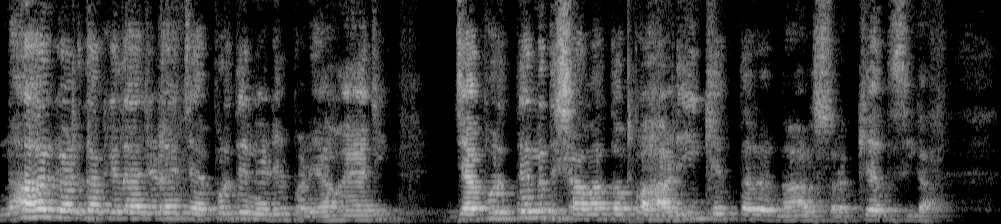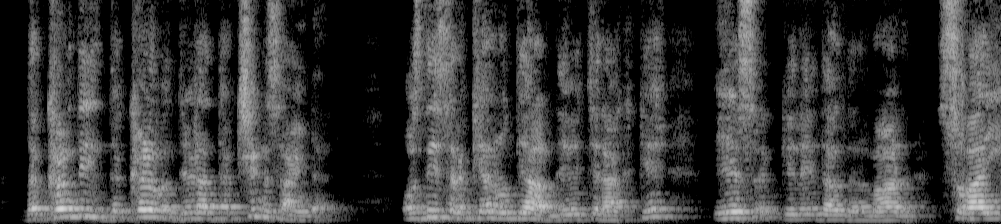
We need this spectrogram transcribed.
ਨਾਹਰਗੜ੍ਹ ਦਾ ਕਿਲਾ ਜਿਹੜਾ ਜੈਪੁਰ ਦੇ ਨੇੜੇ ਬਣਿਆ ਹੋਇਆ ਜੀ। ਜੈਪੁਰ ਤਿੰਨ ਦਿਸ਼ਾਵਾਂ ਤੋਂ ਪਹਾੜੀ ਖੇਤਰ ਨਾਲ ਸੁਰੱਖਿਅਤ ਸੀਗਾ। ਦੱਖਣ ਦੀ ਦੱਖਣ ਜਿਹੜਾ ਦਕਸ਼ਿਣ ਸਾਈਡ ਹੈ ਉਸ ਦੀ ਸੁਰੱਖਿਆ ਨੂੰ ਧਿਆਨ ਦੇ ਵਿੱਚ ਰੱਖ ਕੇ ਇਸ ਕਿਲੇ ਦਾ ਨਿਰਮਾਣ ਸਵਾਈ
